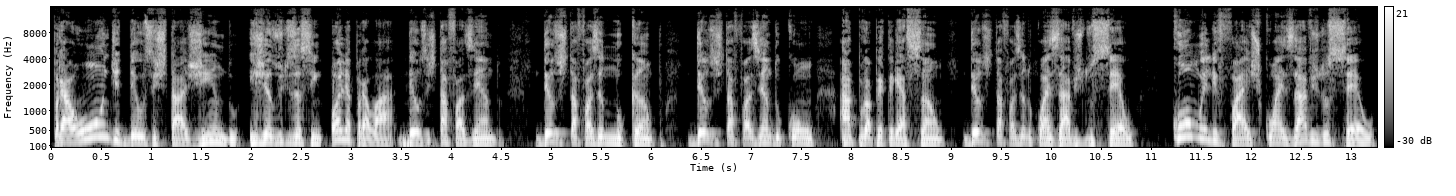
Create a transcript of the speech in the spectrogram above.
para onde Deus está agindo e Jesus diz assim: olha para lá, Deus está fazendo, Deus está fazendo no campo, Deus está fazendo com a própria criação, Deus está fazendo com as aves do céu. Como ele faz com as aves do céu,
